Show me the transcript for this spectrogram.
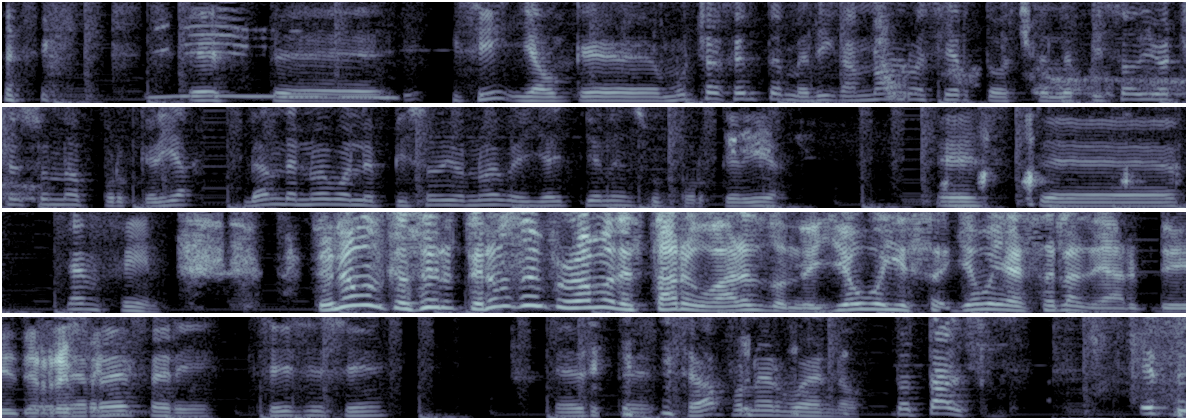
este, sí, y aunque mucha gente me diga, no, no es cierto, este, el episodio 8 es una porquería, vean de nuevo el episodio 9 y ahí tienen su porquería. Este, en fin. Tenemos que hacer, tenemos un programa de Star Wars donde yo voy a, yo voy a hacer la de, de, de referee. Sí, sí, sí. Este, se va a poner bueno. Total, este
